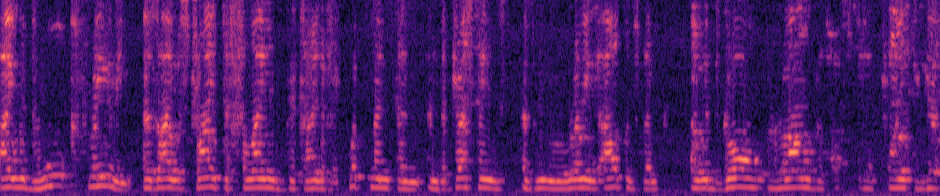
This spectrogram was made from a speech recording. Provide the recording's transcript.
I would walk freely as I was trying to find the kind of equipment and, and the dressings as we were running out of them. I would go around the hospital trying to get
